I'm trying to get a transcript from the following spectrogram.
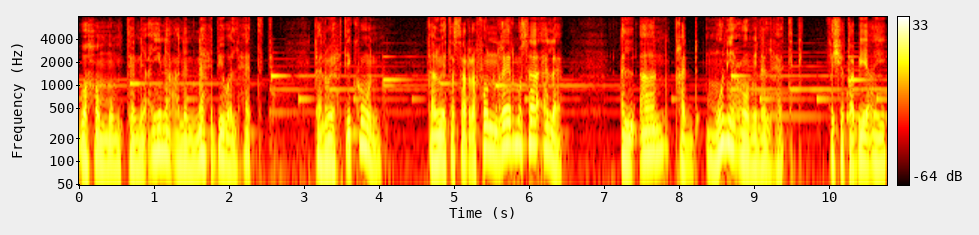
وهم ممتنعين عن النهب والهتك؟ كانوا يهتكون كانوا يتصرفون من غير مساءلة. الآن قد منعوا من الهتك فشي طبيعي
